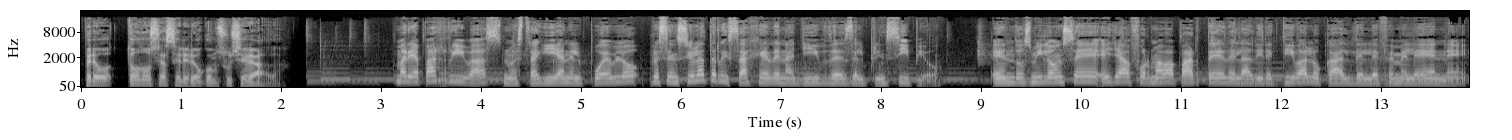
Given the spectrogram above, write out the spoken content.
pero todo se aceleró con su llegada. María Paz Rivas, nuestra guía en el pueblo, presenció el aterrizaje de Nayib desde el principio. En 2011 ella formaba parte de la directiva local del FMLN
